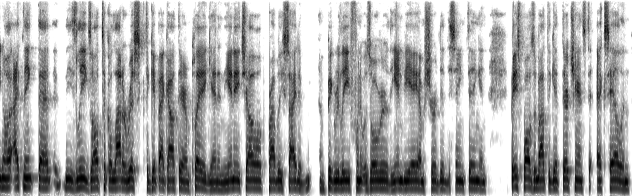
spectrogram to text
you know, I think that these leagues all took a lot of risk to get back out there and play again. And the NHL probably cited a big relief when it was over. The NBA, I'm sure, did the same thing. And baseball's about to get their chance to exhale. And,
